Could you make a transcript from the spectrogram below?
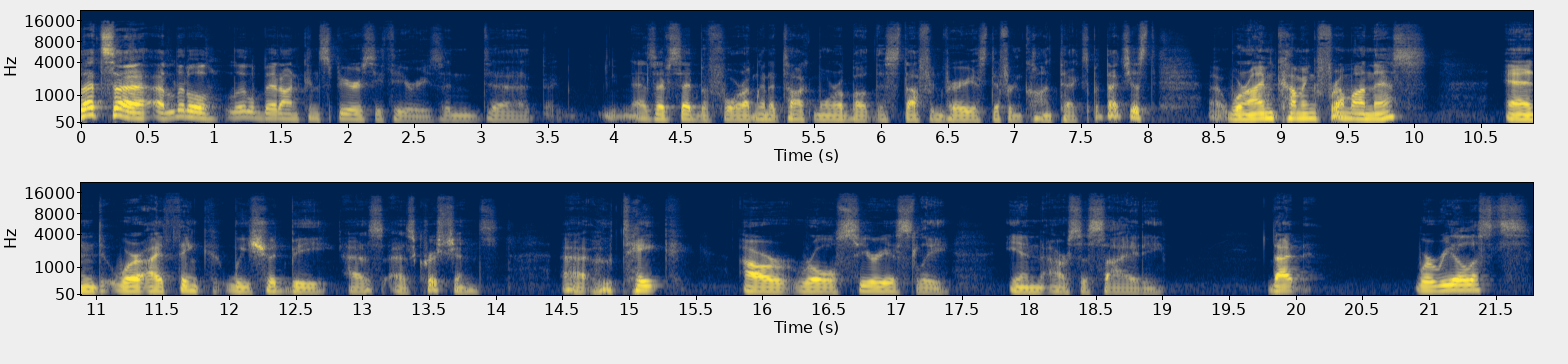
that's a, a, little little bit on conspiracy theories, and uh, as I've said before, I'm going to talk more about this stuff in various different contexts. But that's just uh, where I'm coming from on this, and where I think we should be as as Christians uh, who take our role seriously in our society. That we're realists,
